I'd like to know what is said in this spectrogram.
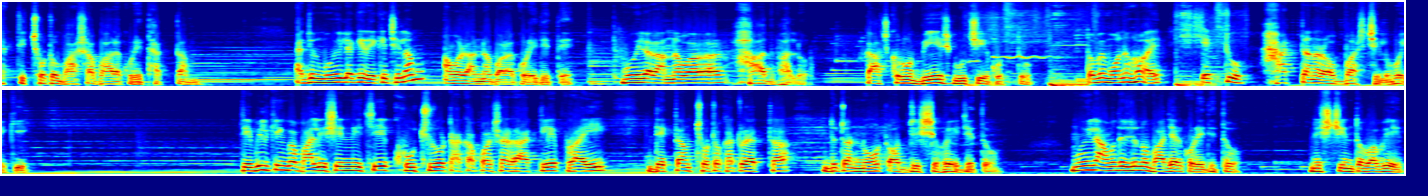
একটি ছোট বাসা ভাড়া করে থাকতাম। একজন মহিলাকে রেখেছিলাম আমার রান্না বাড়া করে দিতে। মহিলা রান্না বাড়ার হাত ভালো, কাজকর্ম বেশ গুছিয়ে করত। তবে মনে হয় একটু হাট টানার অভ্যাস ছিল বই কি টেবিল কিংবা বালিশের নিচে খুচরো টাকা পয়সা রাখলে প্রায়ই দেখতাম ছোটোখাটো একটা, দুটো নোট অদৃশ্য হয়ে যেত। মহিলা আমাদের জন্য বাজার করে দিত। নিশ্চিন্তভাবে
